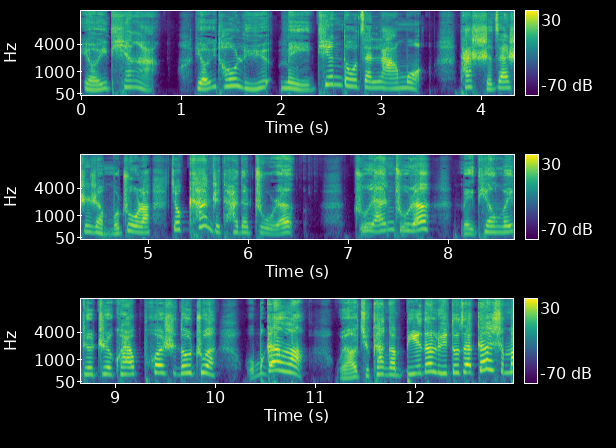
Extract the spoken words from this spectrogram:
有一天啊，有一头驴每天都在拉磨，它实在是忍不住了，就看着它的主人。主人，主人，每天围着这块破石头转，我不干了，我要去看看别的驴都在干什么。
